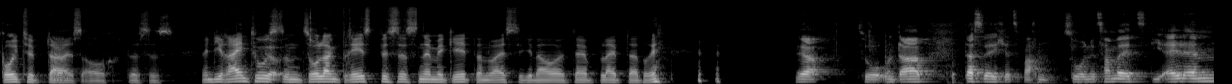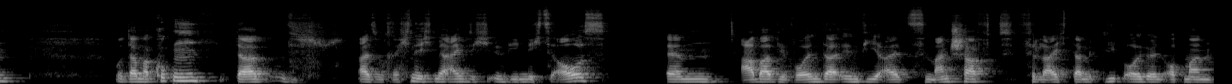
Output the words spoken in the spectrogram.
Goldtip da ja. ist auch. Das ist, wenn die reintust ja. und so lange drehst, bis es nicht mehr geht, dann weißt du genau, der bleibt da drin. ja, so, und da, das werde ich jetzt machen. So, und jetzt haben wir jetzt die LM und da mal gucken. Da, also rechne ich mir eigentlich irgendwie nichts aus. Ähm, aber wir wollen da irgendwie als Mannschaft vielleicht damit liebäugeln, ob man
